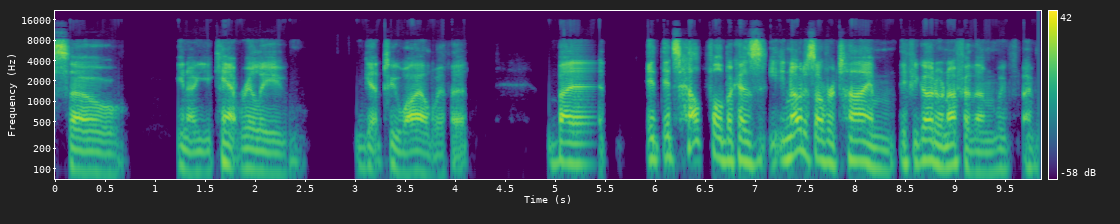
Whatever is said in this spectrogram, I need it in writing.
So, you know, you can't really get too wild with it. But it, it's helpful because you notice over time, if you go to enough of them, we've I've,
